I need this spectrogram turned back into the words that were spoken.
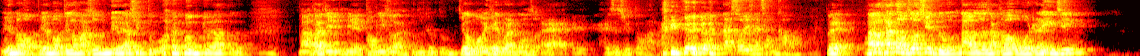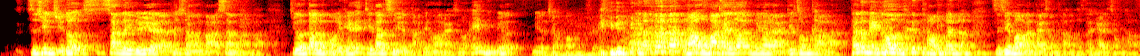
原本我原本我就跟我爸说没有要去读，我没有要读，然后他就也同意说不读就不读。结果某一天忽然跟我说，哎，还是去读啊。那所以才重考。对，然后他跟我说去读，那我就想说，我人已经。职训局都上了一个月了，就想把它上完吧。结果到了某一天，哎，接到志远打电话来说，哎，你没有没有交报名费。然后我爸才说没有啦，你就重考了。他都没跟我讨论的，直接帮我安排重考，我才开始重考了。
